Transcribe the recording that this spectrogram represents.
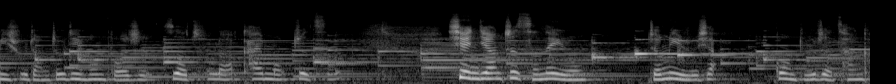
秘书长周劲峰博士作出了开幕致辞，现将致辞内容整理如下，供读者参考。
